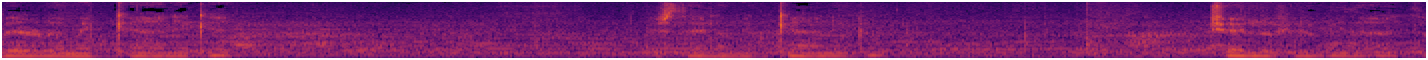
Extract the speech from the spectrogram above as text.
È la meccanica. Uccello filo guidato.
